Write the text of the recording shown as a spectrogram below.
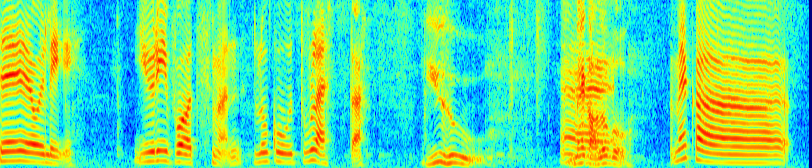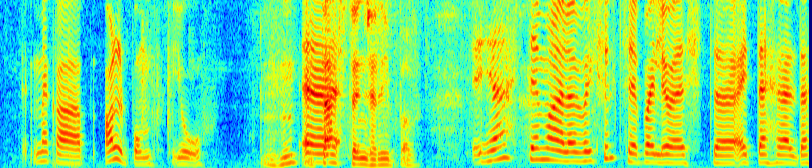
see oli Jüri Pootsman, lugu Tuleta. juhuu, megalugu mega, mega album ju. mm. -hmm. Äh, aitäh, Sten Šeripov. jah, temale võiks üldse palju eest äh, aitäh öelda.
